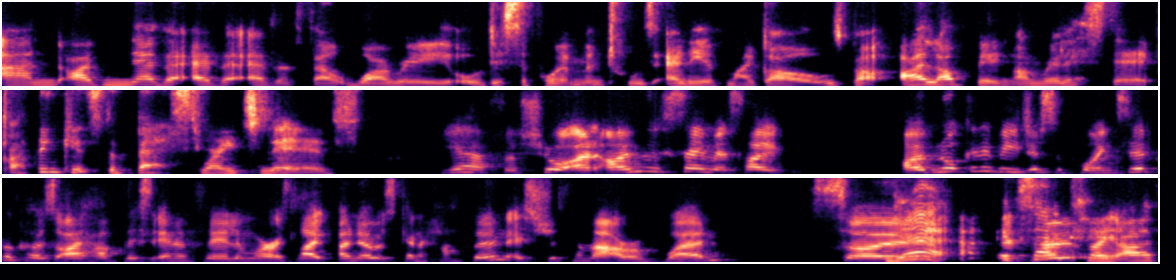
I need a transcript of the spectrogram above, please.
And I've never, ever, ever felt worry or disappointment towards any of my goals. But I love being unrealistic. I think it's the best way to live. Yeah, for sure. And I'm the same. It's like, I'm not going to be disappointed because I have this inner feeling where it's like, I know it's going to happen. It's just a matter of when. So, yeah, exactly. No, like, I've,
